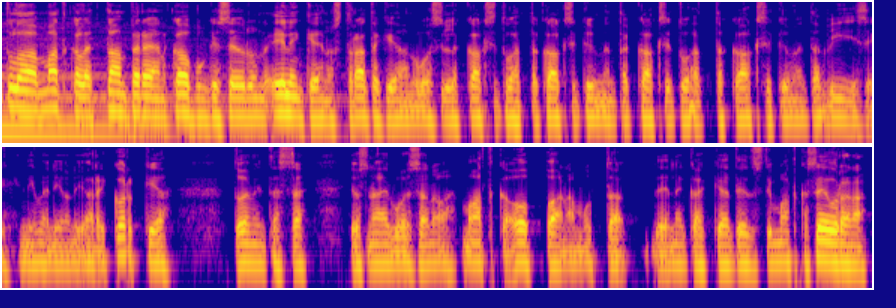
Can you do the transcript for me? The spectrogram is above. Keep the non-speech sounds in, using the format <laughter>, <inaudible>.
Tervetuloa matkalle Tampereen kaupunkiseudun elinkeinostrategiaan vuosille 2020-2025. Nimeni on Jari Korkki ja toimin tässä, jos näin voi sanoa, matkaoppaana, mutta ennen kaikkea tietysti matkaseurana.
